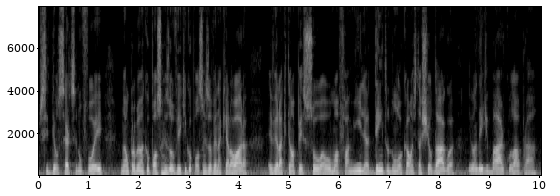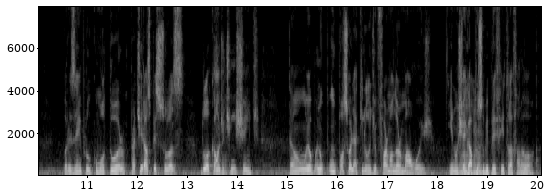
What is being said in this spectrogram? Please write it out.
se deu certo, se não foi, não é um problema que eu posso resolver. O que, que eu posso resolver naquela hora? É ver lá que tem uma pessoa ou uma família dentro de um local onde está cheio d'água. Eu andei de barco lá para, por exemplo, com motor para tirar as pessoas do local Sim. onde tinha enchente. Então eu não, não, posso olhar aquilo de forma normal hoje e não chegar uhum. para o subprefeito lá e falar, ô, oh,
